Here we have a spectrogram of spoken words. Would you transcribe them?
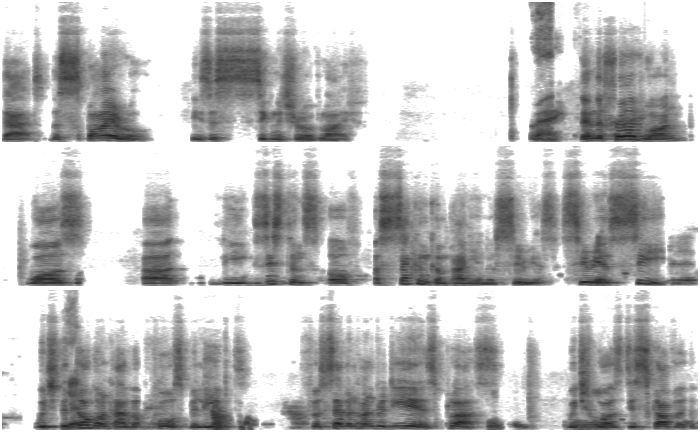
that the spiral is a signature of life. Right. Then the third one was uh, the existence of a second companion of Sirius, Sirius yep. C, which the yep. Dogon have, of course, believed for 700 years plus, which was discovered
